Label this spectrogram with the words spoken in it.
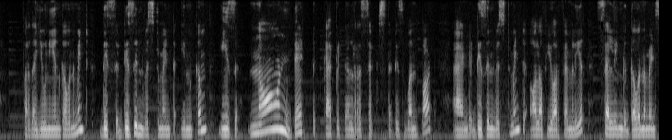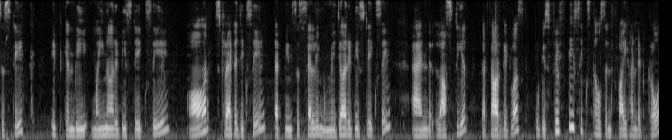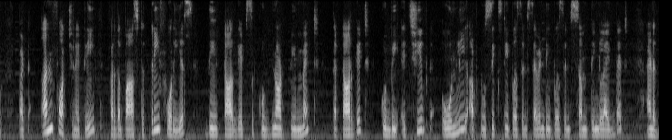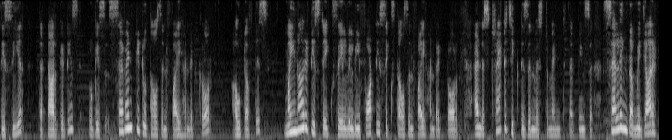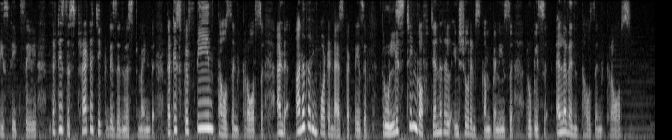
for the union government, this disinvestment income is non-debt capital receipts. That is one part and disinvestment all of you are familiar. Selling government's stake it can be minority stake sale or strategic sale. That means selling majority stake sale. And last year the target was rupees 56500 crore. But unfortunately for the past 3 4 years the targets could not be met. The target could be achieved only up to 60 percent 70 percent something like that. And this year the target is rupees 72500 crore. Out of this minority stake sale will be 46500 crore and strategic disinvestment that means selling the majority stake sale that is the strategic disinvestment that is 15000 crores. And another important aspect is through listing of general insurance companies rupees 11000 crores.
